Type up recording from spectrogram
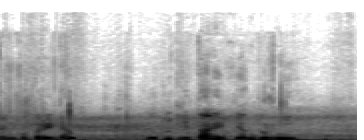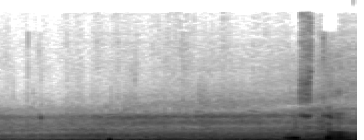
швидко перейдемо. Бо тут літають як дурні. Ось так.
